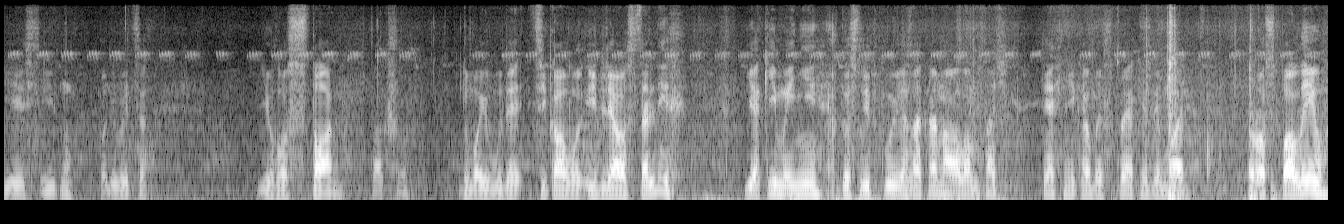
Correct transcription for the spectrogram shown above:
є. І ну, подивитися його стан. Так що, думаю, буде цікаво і для остальних, як і мені, хто слідкує за каналом. Значить, техніка безпеки, Демар розпалив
